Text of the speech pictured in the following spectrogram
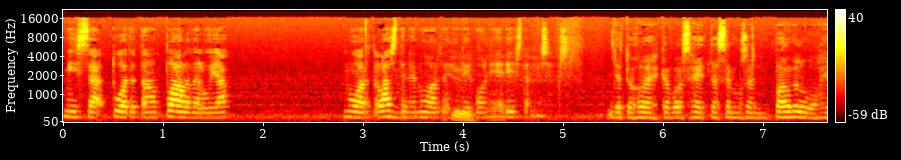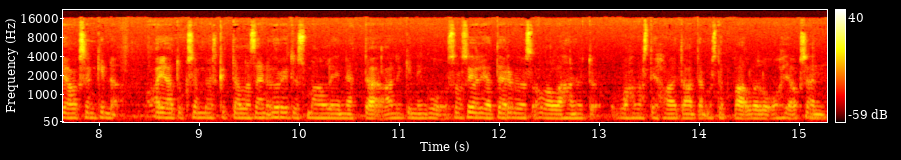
missä tuotetaan palveluja nuorten, lasten ja nuorten mm. hyvinvoinnin edistämiseksi. Ja tuohon ehkä voisi heittää semmoisen palveluohjauksenkin ajatuksen myöskin tällaisen yritysmalliin, että ainakin niin kuin sosiaali- ja terveysalallahan nyt vahvasti haetaan tämmöistä palveluohjauksen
